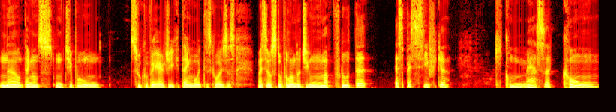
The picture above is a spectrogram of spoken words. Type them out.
Não, tem uns, um tipo um suco verde que tem muitas coisas, mas eu estou falando de uma fruta específica que começa com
